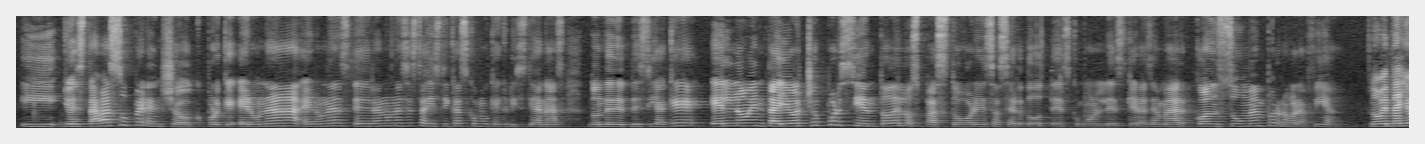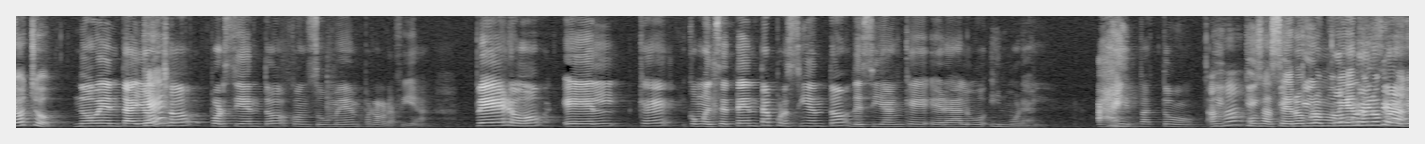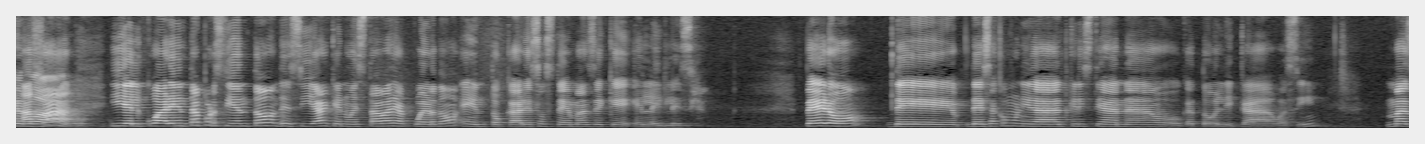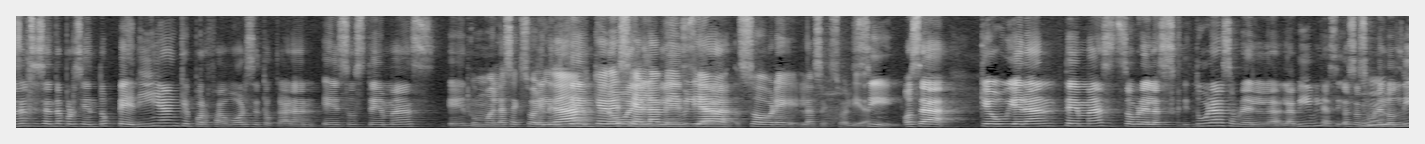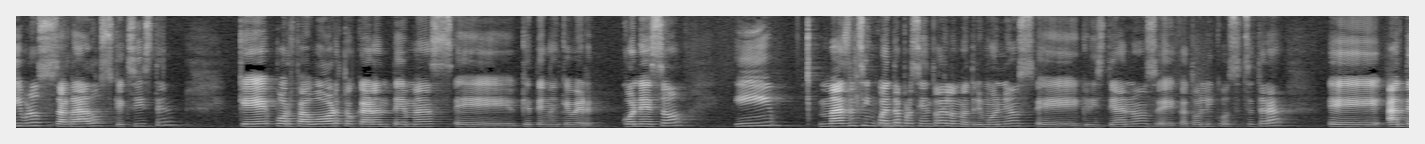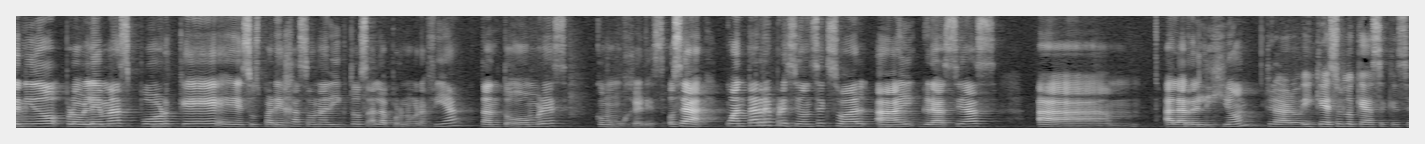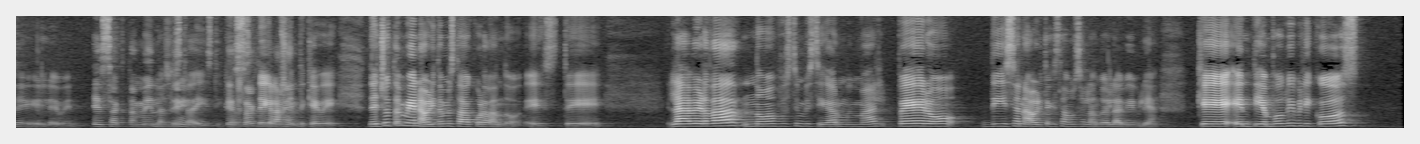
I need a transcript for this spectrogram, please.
Y yo estaba súper en shock porque era una, era unas, eran unas estadísticas como que cristianas donde decía que el 98% de los pastores, sacerdotes, como les quieras llamar, consumen pornografía. 98. 98% consumen pornografía. Pero el que, como el 70% decían que era algo inmoral. Ay, vato. Ajá, ¿Qué- o sea, cero qué promoviéndolo, pero yo lo Ajá. hago. Y el 40% decía que no estaba de acuerdo en tocar esos temas de que en la iglesia. Pero de, de esa comunidad cristiana o católica o así, más del 60% pedían que por favor se tocaran esos temas en Como en la en sexualidad, templo, que decía en la. Biblia sobre la sexualidad. Sí, o sea, que hubieran temas sobre las escrituras, sobre la, la Biblia, o sea, sobre los libros sagrados que existen, que por favor tocaran temas eh, que tengan que ver con eso. Y más del 50% de los matrimonios eh, cristianos, eh, católicos, etcétera, eh, han tenido problemas porque eh, sus parejas son adictos a la pornografía, tanto hombres como mujeres. O sea, ¿cuánta represión sexual hay gracias a, a la religión? Claro, y que eso es lo que hace que se eleven Exactamente. las estadísticas de la Exactamente. gente que ve. De hecho, también, ahorita me estaba acordando, este, la verdad, no me he puesto a investigar muy mal, pero dicen, ahorita que estamos hablando de la Biblia, que en tiempos bíblicos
